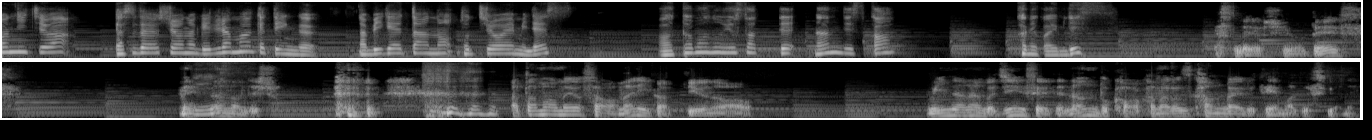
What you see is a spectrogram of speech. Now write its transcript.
こんにちは安田義雄のゲリラマーケティングナビゲーターのとちおえみです頭の良さって何ですか？金子あゆみです。安田義雄です。ね、です何なんでしょう。頭の良さは何かっていうのは、みんななんか人生で何度かは必ず考えるテーマですよね。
